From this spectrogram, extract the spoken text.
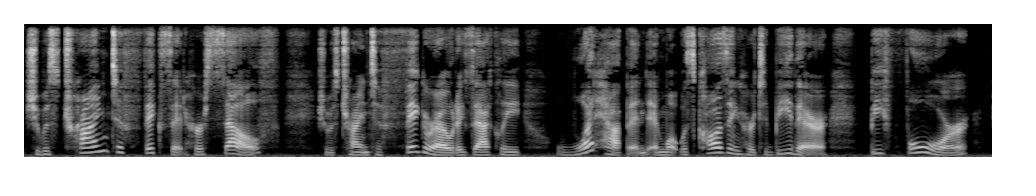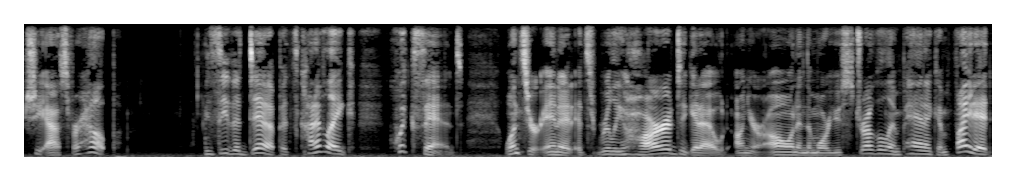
she was trying to fix it herself. She was trying to figure out exactly what happened and what was causing her to be there before she asked for help. You see, the dip, it's kind of like quicksand once you're in it, it's really hard to get out on your own. And the more you struggle and panic and fight it,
